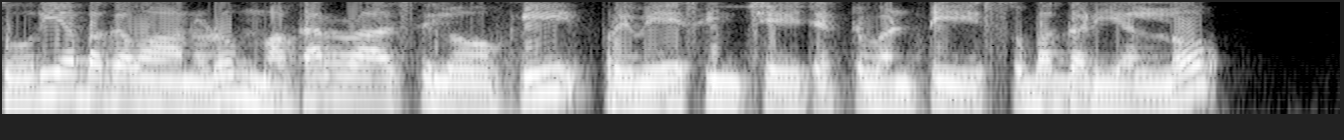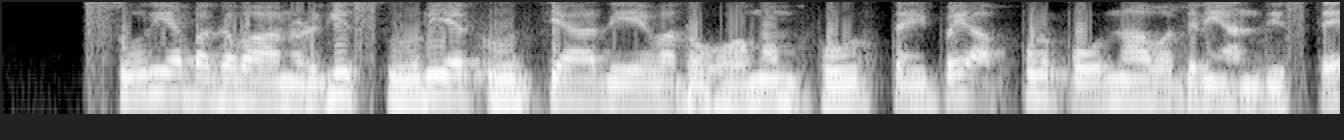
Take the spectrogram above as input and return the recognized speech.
సూర్య భగవానుడు మకర రాశిలోకి ప్రవేశించేటటువంటి శుభ గడియల్లో సూర్య భగవానుడికి సూర్యకృత్య దేవత హోమం పూర్తయిపోయి అప్పుడు పూర్ణావతిని అందిస్తే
